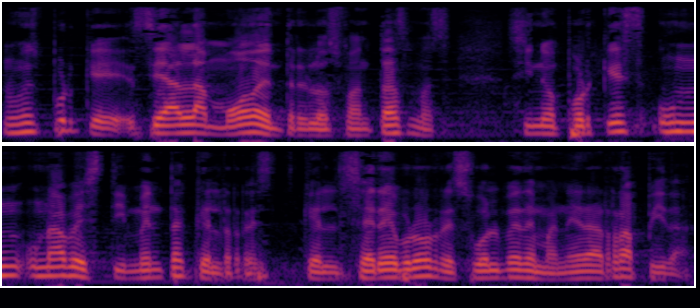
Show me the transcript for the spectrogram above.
no es porque sea la moda entre los fantasmas, sino porque es un, una vestimenta que el, que el cerebro resuelve de manera rápida.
